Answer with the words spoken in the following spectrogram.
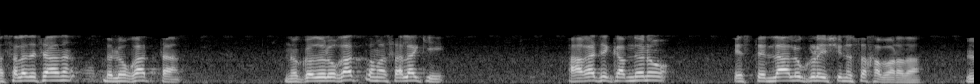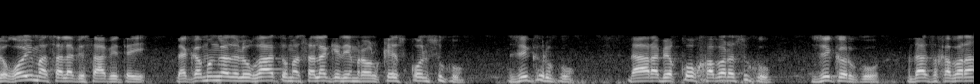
مسله د چا ده د لغت ته نو که د لغت په مسله کې هغه چې کمندنو استدلال وکړي شي نو څه خبره ده لغوي مسله به ثابتې لکه مونږ د لغات او مسله کې د امرؤ القیس قول سکو ذکر کو دا عرب کو خبره سکو ذکر کو دا څه خبره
